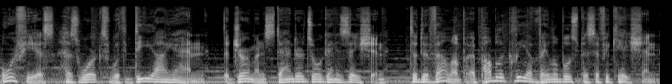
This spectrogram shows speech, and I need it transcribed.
ORFEUS has worked with DIN, the German standards organization, to develop a publicly available specification.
